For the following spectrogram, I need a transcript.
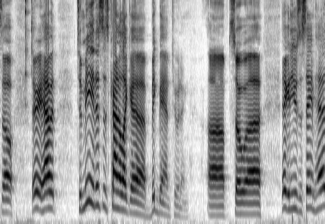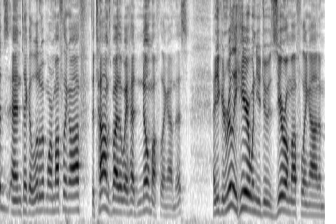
so there you have it. To me, this is kind of like a big band tuning. Uh, so uh, you can use the same heads and take a little bit more muffling off. The toms, by the way, had no muffling on this. And you can really hear when you do zero muffling on them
